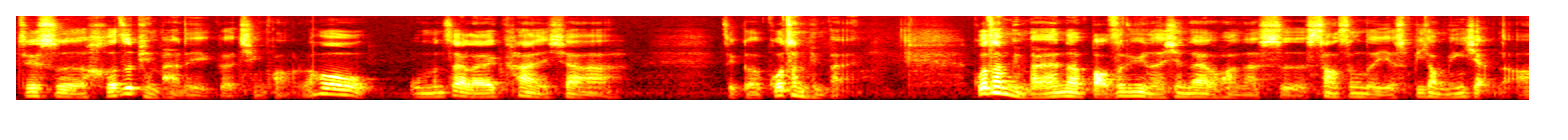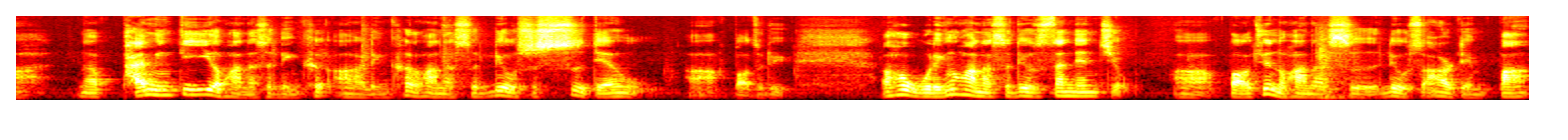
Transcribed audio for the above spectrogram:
这是合资品牌的一个情况。然后我们再来看一下这个国产品牌，国产品牌呢，保值率呢，现在的话呢是上升的，也是比较明显的啊。那排名第一的话呢是领克啊，领克的话呢是六十四点五啊，保值率，然后五菱的话呢是六十三点九。啊，宝骏的话呢是六十二点八，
